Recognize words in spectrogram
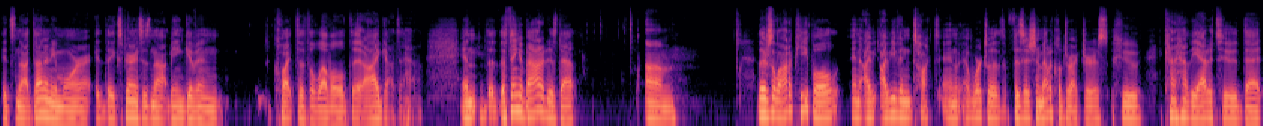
it's not done anymore, the experience is not being given quite to the level that I got to have. And the, the thing about it is that um, there's a lot of people, and I've, I've even talked and worked with physician medical directors who kind of have the attitude that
